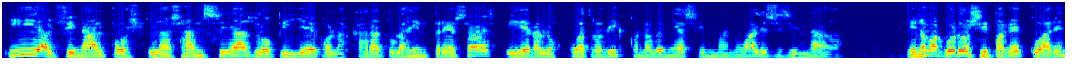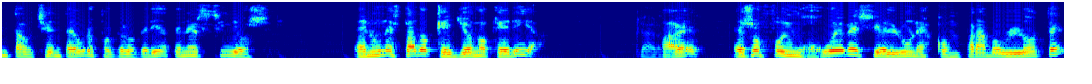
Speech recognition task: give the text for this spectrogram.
Y al final, pues las ansias lo pillé con las carátulas impresas y eran los cuatro discos, no venía sin manuales y sin nada. Y no me acuerdo si pagué 40 o 80 euros porque lo quería tener sí o sí. En un estado que yo no quería. Claro. Eso fue un jueves y el lunes compraba un lote.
